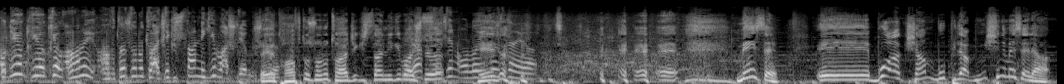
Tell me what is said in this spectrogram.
O diyor ki yok yok abi hafta sonu Tacikistan Ligi başlıyormuş Evet diyor. hafta sonu Tacikistan Ligi başlıyor. Ya sizin olayınız ne ya? Neyse ee, bu akşam bu plan şimdi mesela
